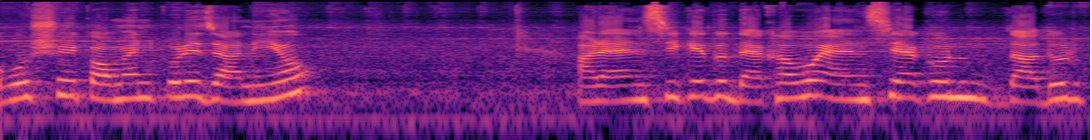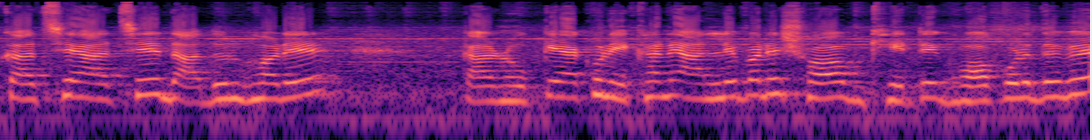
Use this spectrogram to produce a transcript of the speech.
অবশ্যই কমেন্ট করে জানিও। আর অ্যান্সিকে তো দেখাবো। অ্যান্সি এখন দাদুর কাছে আছে, দাদুর ঘরে। কারণ ওকে এখন এখানে আনলে পারে সব ঘেটে ঘ করে দেবে।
